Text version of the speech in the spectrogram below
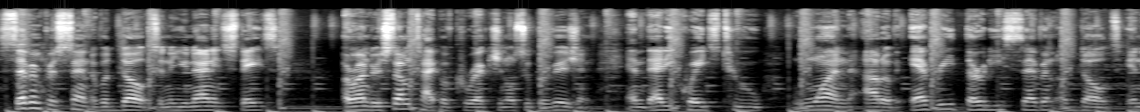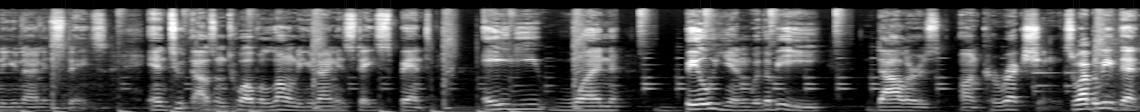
7% of adults in the United States are under some type of correctional supervision, and that equates to one out of every 37 adults in the United States. In 2012 alone, the United States spent 81 billion with a B dollars on correction. So I believe that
